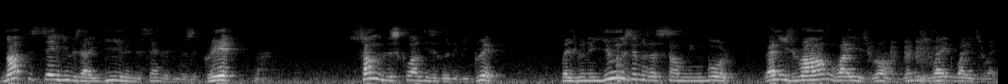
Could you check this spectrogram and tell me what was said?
Not to say he was ideal in the sense that he was a great man. Some of his qualities are going to be great. But he's going to use him as a sounding board. When he's wrong, why he's wrong. When he's right, why he's right.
